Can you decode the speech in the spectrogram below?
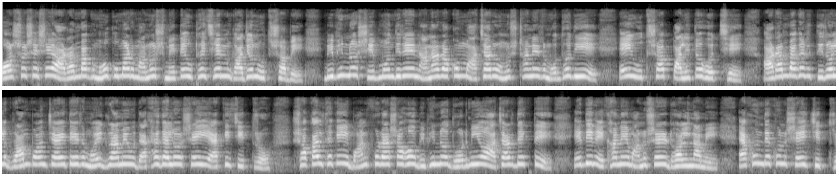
বর্ষশেষে আরামবাগ মহকুমার মানুষ মেতে উঠেছেন গাজন উৎসবে। বিভিন্ন শিব মন্দিরে নানা রকম আচার অনুষ্ঠানের মধ্য দিয়ে এই উৎসব পালিত হচ্ছে। আরামবাগের তিরল গ্রাম পঞ্চায়েতের ময়গ্রামেও দেখা গেল সেই একই চিত্র। সকাল থেকেই বানফোড়া সহ বিভিন্ন ধর্মীয় আচার দেখতে এদিন এখানে মানুষের ঢল নামে। এখন দেখুন সেই চিত্র।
